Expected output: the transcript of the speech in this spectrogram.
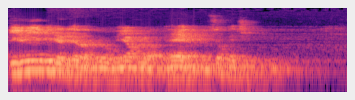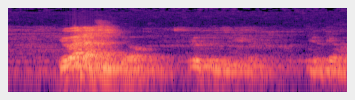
ကြီးပြည်တွင်းရေးပြည်တွေတော့သူတို့မရောက်တော့အဲဒီစုပ်ခဲ့ချင်လိုအပ်တာရှိပြောသူတို့ပြည်နေလို့ပြောဒါ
